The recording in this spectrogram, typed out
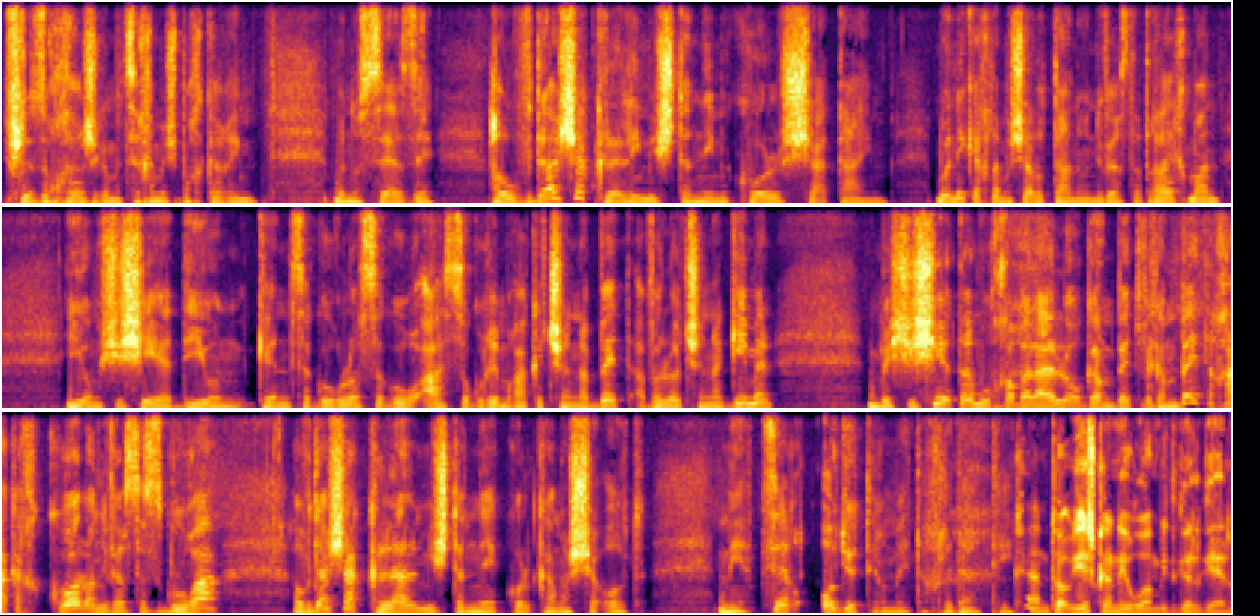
פשוט זוכר שגם אצלכם יש מחקרים בנושא הזה. העובדה שהכללים משתנים כל שעתיים. בוא ניקח למשל אותנו, אוניברסיטת רייכמן, יום שישי יהיה דיון, כן סגור, לא סגור, אה, סוגרים רק את שנה ב', אבל לא את שנה ג'. בשישי יותר מאוחר בלילה, לא, גם ב' וגם ב', אחר כך כל האוניברסיטה סגורה. העובדה שהכלל משתנה כל כמה שעות, מייצר עוד יותר מתח לדעתי. כן, טוב, יש כאן אירוע מתגלגל.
